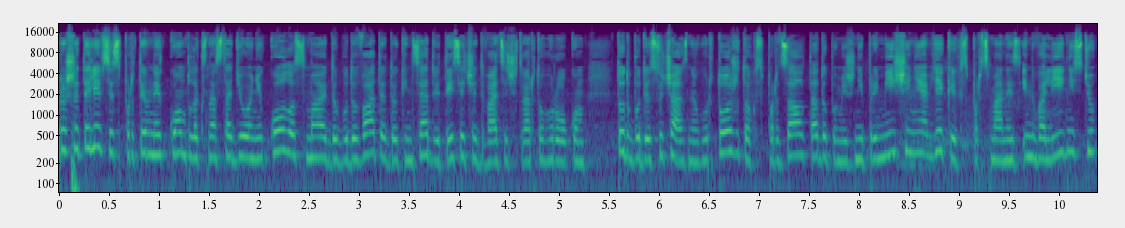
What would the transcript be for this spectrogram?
У Решетилівці спортивний комплекс на стадіоні Колос мають добудувати до кінця 2024 року. Тут буде сучасний гуртожиток, спортзал та допоміжні приміщення, в яких спортсмени з інвалідністю,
